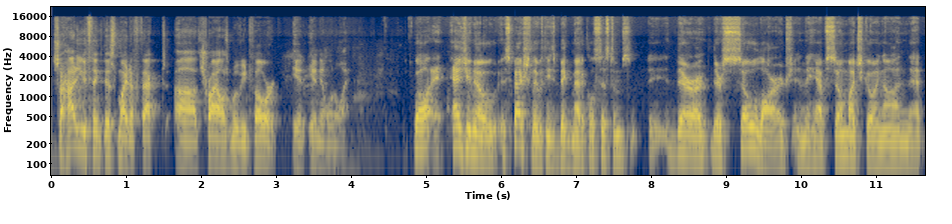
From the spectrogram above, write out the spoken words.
So, how do you think this might affect uh, trials moving forward in, in Illinois? Well, as you know, especially with these big medical systems, there are they're so large and they have so much going on that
